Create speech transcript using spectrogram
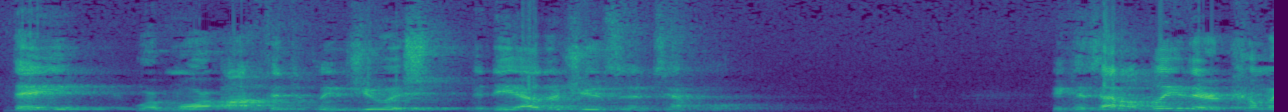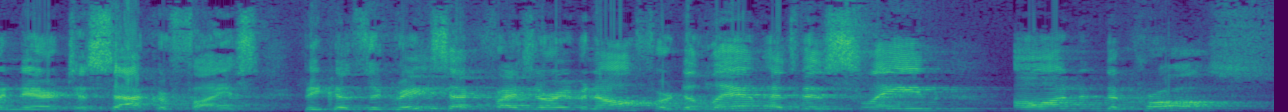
They were more authentically Jewish than the other Jews in the temple. Because I don't believe they were coming there to sacrifice, because the great sacrifice had already been offered. The lamb has been slain on the cross.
